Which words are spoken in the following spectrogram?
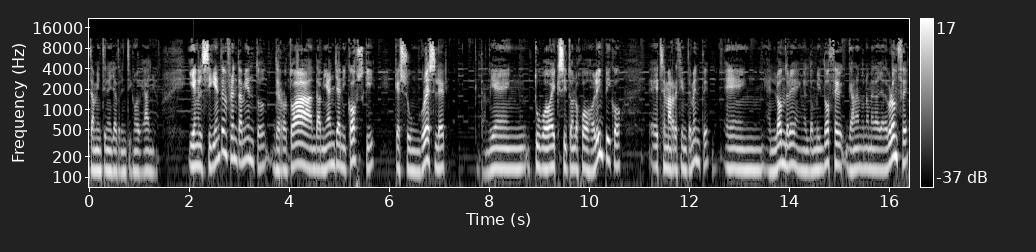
también tiene ya 39 años. Y en el siguiente enfrentamiento derrotó a Damian Janikowski, que es un wrestler que también tuvo éxito en los Juegos Olímpicos, este más recientemente, en, en Londres en el 2012, ganando una medalla de bronce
